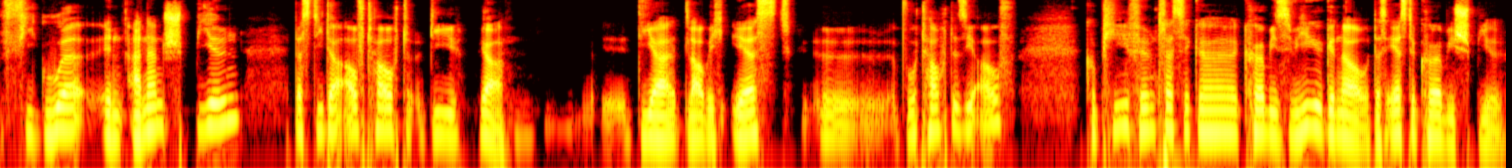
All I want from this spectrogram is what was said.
Figur in anderen Spielen, dass die da auftaucht, die ja die ja, glaube ich, erst, äh, wo tauchte sie auf? Kopie, Filmklassiker, Kirby's Wiege, genau, das erste Kirby-Spiel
